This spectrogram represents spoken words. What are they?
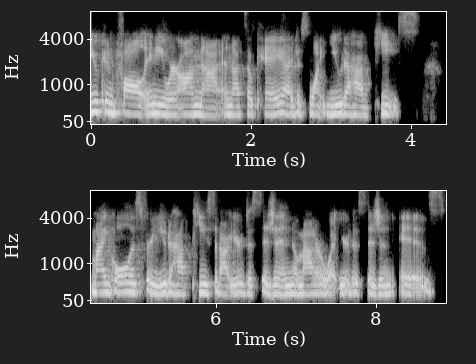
You can fall anywhere on that, and that's okay. I just want you to have peace. My goal is for you to have peace about your decision, no matter what your decision is.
